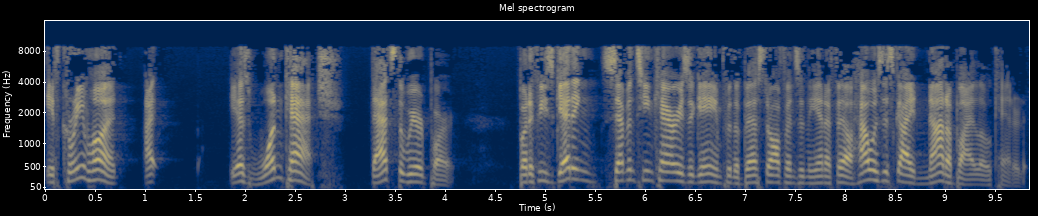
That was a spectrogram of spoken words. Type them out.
If Kareem Hunt, I, he has one catch. That's the weird part. But if he's getting 17 carries a game for the best offense in the NFL, how is this guy not a buy low candidate?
